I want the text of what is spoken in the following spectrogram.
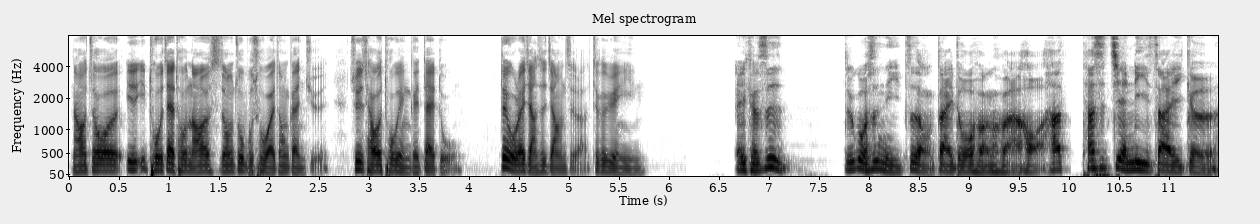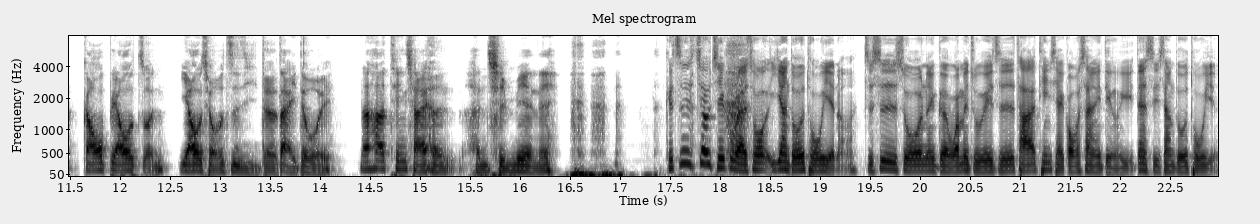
然后最后一一拖再拖，然后始终做不出来这种感觉，所以才会拖延跟怠惰。对我来讲是这样子了，这个原因。哎，可是。如果是你这种怠惰方法的话，它它是建立在一个高标准要求自己的怠惰，诶，那它听起来很很轻蔑呢。可是就结果来说，一样都是拖延啊，只是说那个完美主义，只是它听起来高尚一点而已，但实际上都是拖延。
